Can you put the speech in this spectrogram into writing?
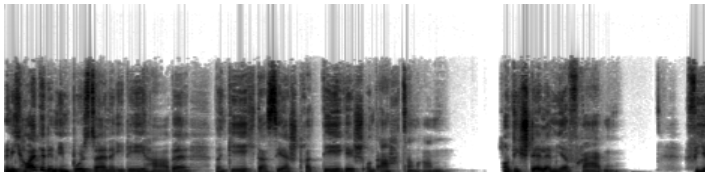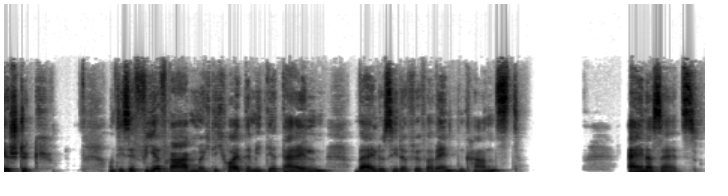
Wenn ich heute den Impuls zu einer Idee habe, dann gehe ich da sehr strategisch und achtsam ran. Und ich stelle mir Fragen. Vier Stück. Und diese vier Fragen möchte ich heute mit dir teilen, weil du sie dafür verwenden kannst. Einerseits,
